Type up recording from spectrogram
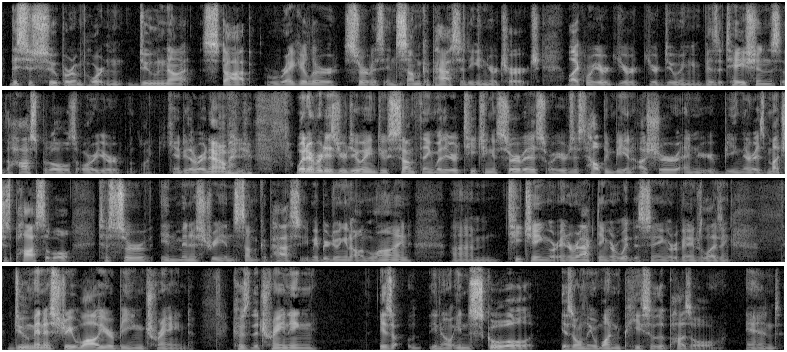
This is super important. Do not stop regular service in some capacity in your church, like where you're you're you're doing visitations at the hospitals, or you're like you can't do that right now, but whatever it is you're doing, do something. Whether you're teaching a service or you're just helping be an usher, and you're being there as much as possible to serve in ministry in some capacity. Maybe you're doing it online, um, teaching or interacting or witnessing or evangelizing. Do ministry while you're being trained, because the training is you know in school is only one piece of the puzzle and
